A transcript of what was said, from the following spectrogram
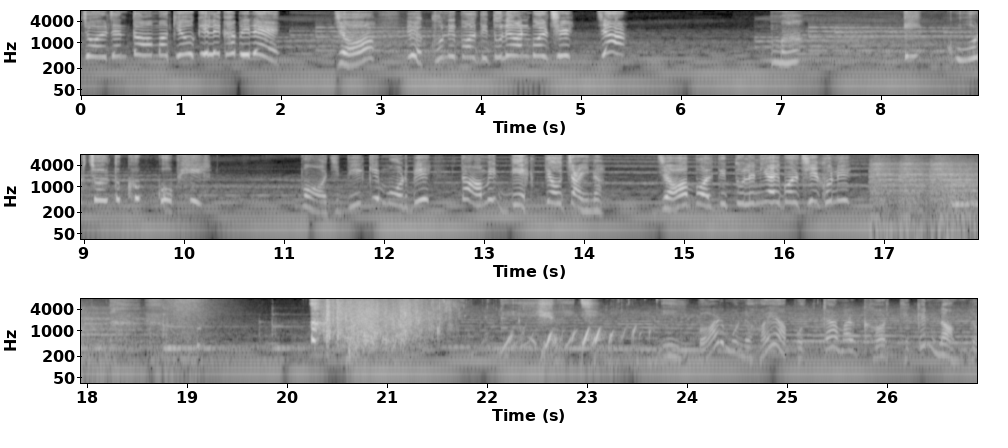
জল তো আমাকেও গিলে খাবি রে। যা এক্ষুনি বালতি তুলে আন বলছি। যা। মা এই কুয়োর জল তো খুব গভীর। বাঁচবি কি মরবি তা আমি দেখতেও চাই না। যা বলতি তুলে নিয়ে আই বলছি এখনই এইবার মনে হয় আপদটা আমার ঘর থেকে নামলো।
